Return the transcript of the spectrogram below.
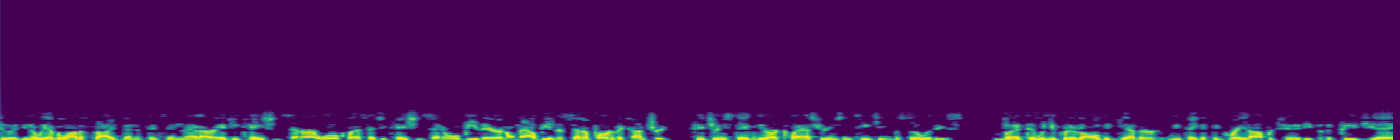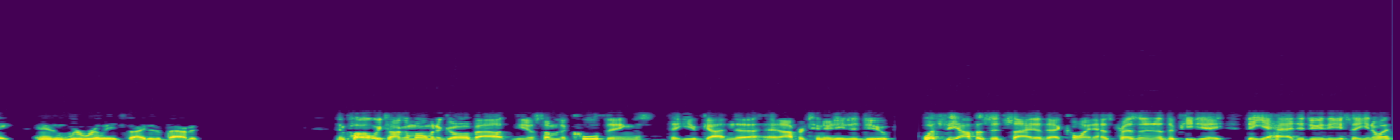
to it. You know, we have a lot of side benefits in that our education center, our world class education center, will be there and will now be in the center part of the country, featuring state of the art classrooms and teaching facilities. But uh, when you put it all together, we think it's a great opportunity for the PGA, and we're really excited about it. And Paul, we talked a moment ago about you know some of the cool things that you've gotten a, uh, an opportunity to do. What's the opposite side of that coin? As president of the PGA, that you had to do that you say, you know what,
